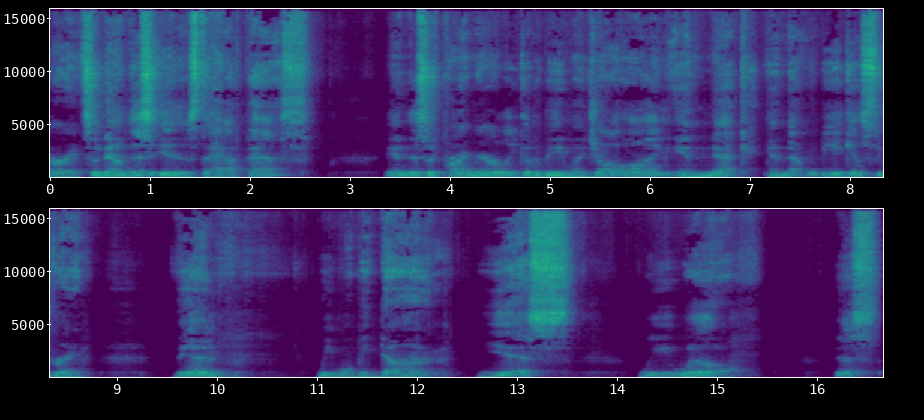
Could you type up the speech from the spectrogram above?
All right, so now this is the half pass. And this is primarily going to be my jawline and neck. And that will be against the grain. Then we will be done. Yes, we will. This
